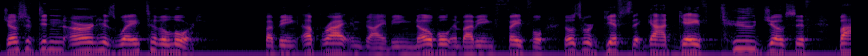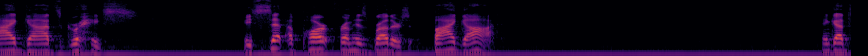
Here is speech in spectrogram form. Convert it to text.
Joseph didn't earn his way to the Lord by being upright and by being noble and by being faithful. Those were gifts that God gave to Joseph by God's grace. He's set apart from his brothers by God. And God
